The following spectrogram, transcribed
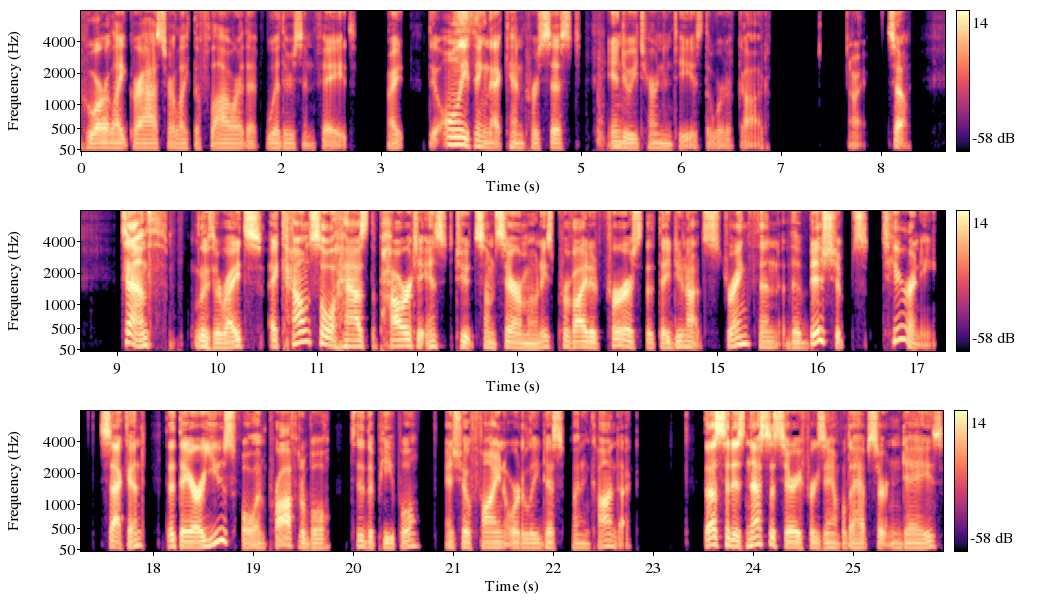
who are like grass or like the flower that withers and fades. Right? The only thing that can persist into eternity is the word of God. All right. So 10th, Luther writes, a council has the power to institute some ceremonies, provided first that they do not strengthen the bishop's tyranny, second, that they are useful and profitable to the people and show fine orderly discipline and conduct. Thus, it is necessary, for example, to have certain days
